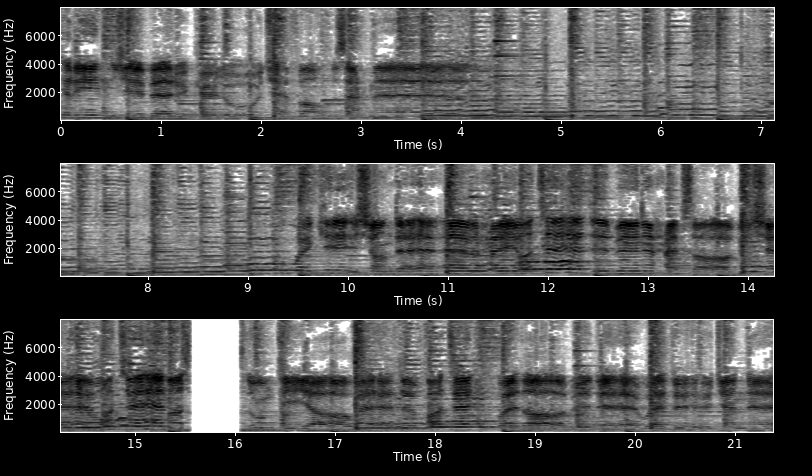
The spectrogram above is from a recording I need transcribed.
نهرین جبر کلو جفا و زحمت وکی شانده ال حیات دبن حبسا بشهوات مظلوم دیا ود قاتل ودا بده ود جنه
